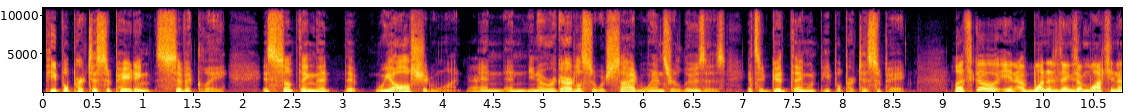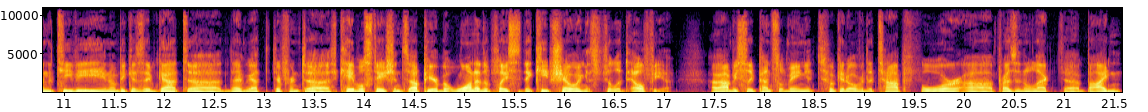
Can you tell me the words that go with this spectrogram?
people participating civically is something that, that we all should want, right. and and you know regardless of which side wins or loses, it's a good thing when people participate. Let's go. You know, one of the things I'm watching on the TV, you know, because they've got uh, they've got different uh, cable stations up here, but one of the places they keep showing is Philadelphia. Uh, obviously, Pennsylvania took it over the top for uh, President-elect uh, Biden.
